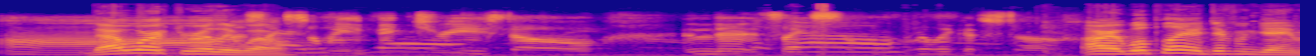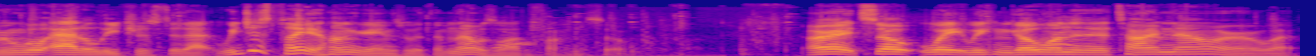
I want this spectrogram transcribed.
Aw, That worked really there's, well. Like so many big trees though, and there, it's like some really good stuff. All right, we'll play a different game and we'll add Elytras to that. We just played Hunger Games with them. That was a lot of fun. So. All right. So wait, we can go one at a time now, or what?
